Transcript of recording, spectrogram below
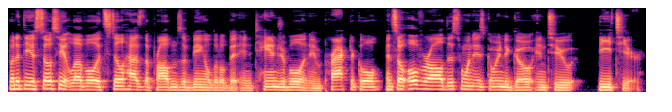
But at the associate level, it still has the problems of being a little bit intangible and impractical. And so overall, this one is going to go into B tier.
